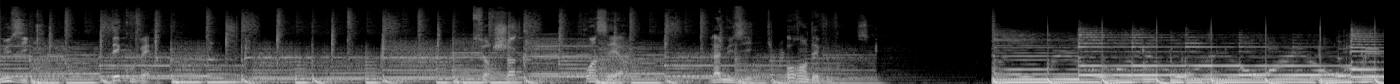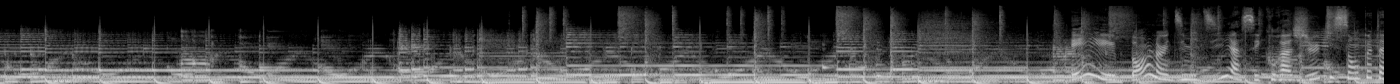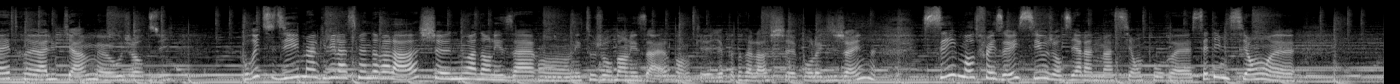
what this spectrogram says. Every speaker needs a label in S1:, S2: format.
S1: musique, découverte. Sur choc.ca. La musique au rendez-vous.
S2: Bon lundi midi à ces courageux qui sont peut-être à l'UCAM euh, aujourd'hui. Pour étudier, malgré la semaine de relâche, euh, nous, à Dans les airs, on est toujours dans les airs, donc il n'y a pas de relâche euh, pour l'oxygène. C'est Maud Fraser ici aujourd'hui à l'animation pour euh, cette émission euh,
